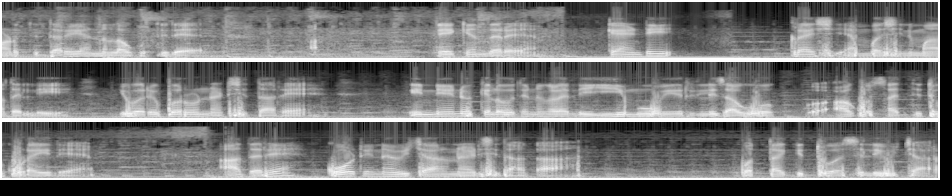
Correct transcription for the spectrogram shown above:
ಮಾಡುತ್ತಿದ್ದಾರೆ ಎನ್ನಲಾಗುತ್ತಿದೆ. ಏಕೆಂದರೆ ಕ್ಯಾಂಡಿ ಕ್ರಶ್ ಎಂಬ ಸಿನಿಮಾದಲ್ಲಿ ಇವರಿಬ್ಬರು ನಟಿಸಿದ್ದಾರೆ. ಇನ್ನೇನು ಕೆಲವು ದಿನಗಳಲ್ಲಿ ಈ ಮೂವಿ ರಿಲೀಸ್ ಆಗುವ ಆಗುವ ಸಾಧ್ಯತೆ ಕೂಡ ಇದೆ. ಆದರೆ ಕೋರ್ಟಿನ ವಿಚಾರ ನಡೆಸಿದಾಗ ಗೊತ್ತಾಗಿದ್ದು ಅಸಲಿ ವಿಚಾರ.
